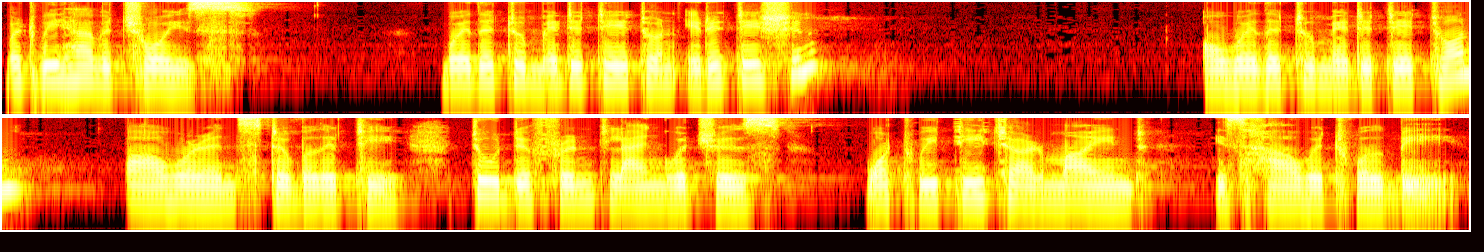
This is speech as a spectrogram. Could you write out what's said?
But we have a choice whether to meditate on irritation or whether to meditate on power and stability. Two different languages. What we teach our mind is how it will be.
